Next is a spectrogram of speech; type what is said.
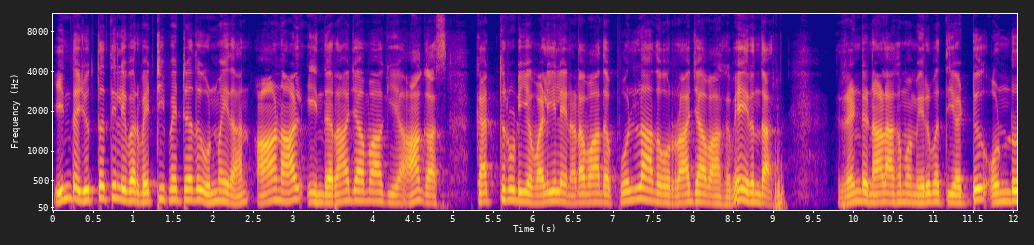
இந்த யுத்தத்தில் இவர் வெற்றி பெற்றது உண்மைதான். ஆனால் இந்த ராஜாவாகிய ஆகாஷ் கர்த்தருடைய வழியிலே நடவாத பொல்லாத ஒரு ராஜாவாகவே இருந்தார். ரெண்டு நாளாகமும் இருபத்தி எட்டு ஒன்று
